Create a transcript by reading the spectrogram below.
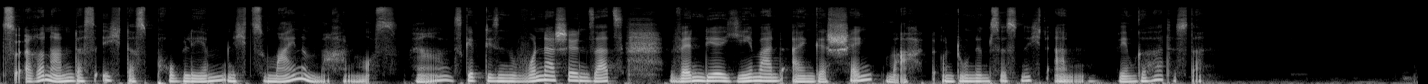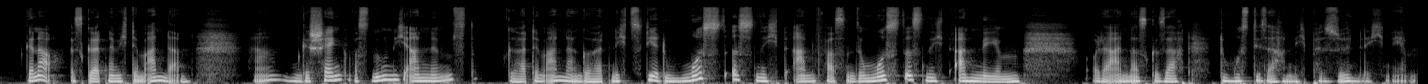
zu erinnern, dass ich das Problem nicht zu meinem machen muss. Ja, es gibt diesen wunderschönen Satz, wenn dir jemand ein Geschenk macht und du nimmst es nicht an, wem gehört es dann? Genau, es gehört nämlich dem anderen. Ja, ein Geschenk, was du nicht annimmst, gehört dem anderen, gehört nicht zu dir. Du musst es nicht anfassen, du musst es nicht annehmen. Oder anders gesagt, du musst die Sachen nicht persönlich nehmen.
